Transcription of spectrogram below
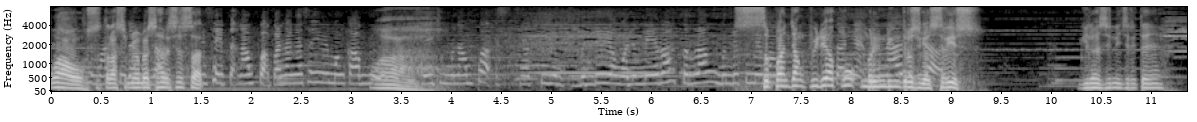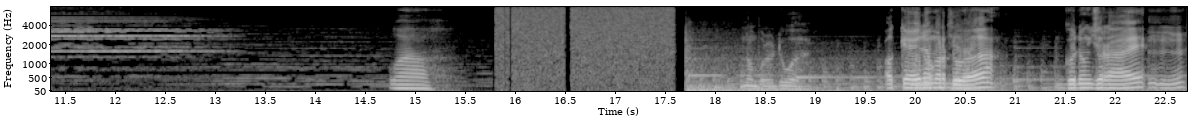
Wow, setelah 19 hari sesat. Saya tak nampak pandangan saya memang kabur. Wah. Saya cuma nampak satu yang benda yang warna merah terang benda tu memang Sepanjang video aku merinding terus guys, serius. Gila sini ceritanya. Wow. Nombor 2. Oke, Gunung nomor Jerai. dua Gunung Jerai. Mm-mm.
